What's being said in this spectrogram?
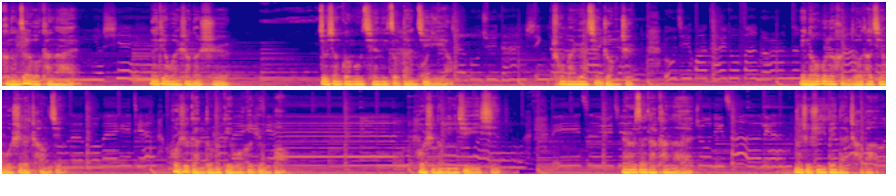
可能在我看来，那天晚上的事，就像关公千里走单骑一样，充满热情壮志。也脑补了很多他见我时的场景，或是感动的给我个拥抱，或是能铭记于心。然而在他看来，那只是一杯奶茶罢了，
